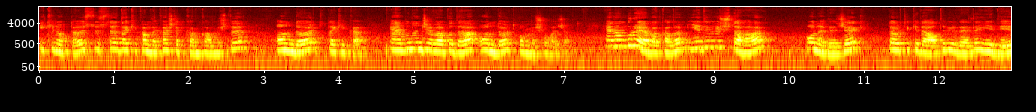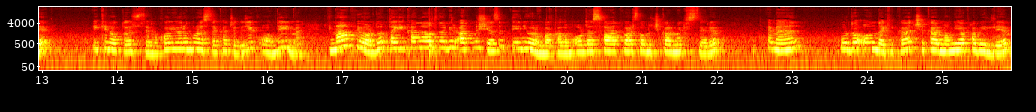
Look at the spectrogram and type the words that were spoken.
2 nokta üst üste. Dakikamda kaç dakikam kalmıştı? 14 dakika. Yani bunun cevabı da 14-15 olacak. Hemen buraya bakalım. 7 3 daha 10 edecek. 4 2 de 6 1 de elde 7. 2 nokta üst üste mi koyuyorum? Burası da kaç edecek? 10 değil mi? Ne yapıyordum? Dakikanın altına bir 60 yazıp deniyorum bakalım. Orada saat varsa onu çıkarmak isterim. Hemen burada 10 dakika çıkarmamı yapabildim.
